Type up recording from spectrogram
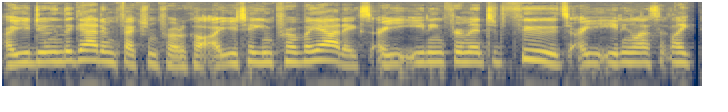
Are you doing the gut infection protocol? Are you taking probiotics? Are you eating fermented foods? Are you eating less? Like,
